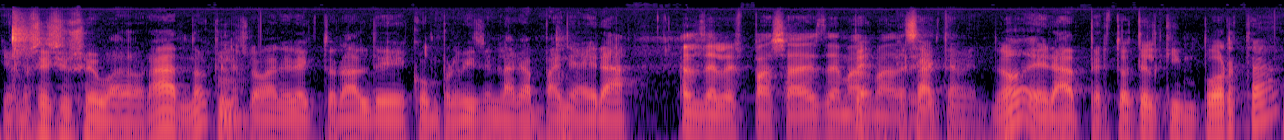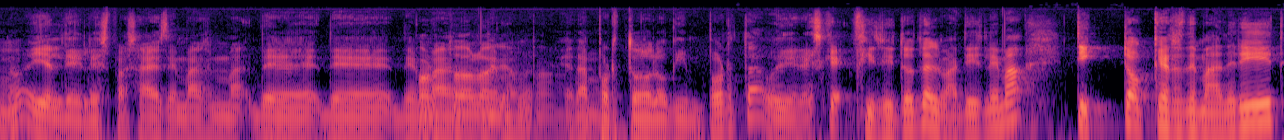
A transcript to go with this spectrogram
jo no sé si us heu adonat, no? que l'eslògan electoral de compromís en la campanya era El de les passades de Per- Madrid. Exactament, no? Era per tot el que importa, no? I el de les passades de más de, de, de Por más- todo lo de- que importa. era por todo lo que importa. Vull dir, és que fins i tot el mateix lema, tiktokers de Madrid,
